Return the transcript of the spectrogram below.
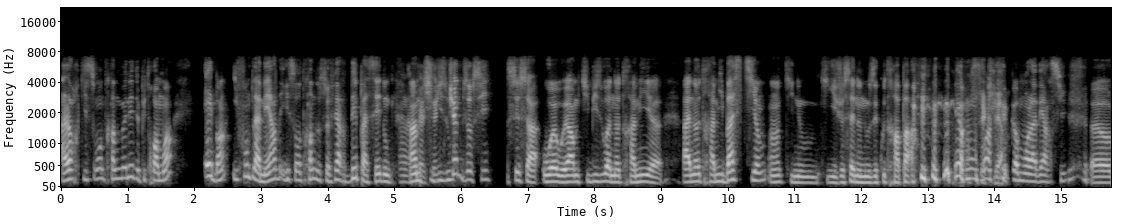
Alors qu'ils sont en train de mener depuis trois mois, eh ben, ils font de la merde, ils sont en train de se faire dépasser. Donc, On un petit bisou. Aussi. C'est ça, ouais, ouais, un petit bisou à notre ami, euh, à notre ami Bastien, hein, qui nous, qui, je sais, ne nous écoutera pas, comme on l'avait reçu, euh,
